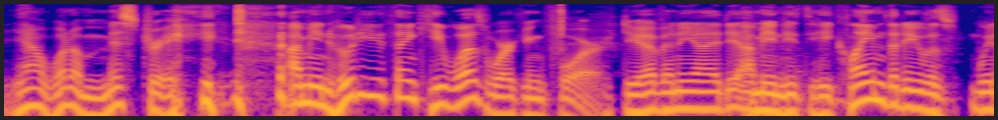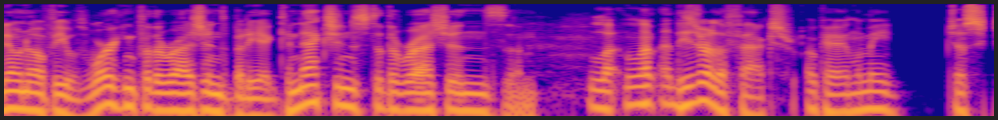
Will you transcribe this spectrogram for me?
yeah. What a mystery. I mean, who do you think he was working for? Do you have any idea? I mean, he, he claimed that he was. We don't know if he was working for the Russians, but he had connections to the Russians. Um, Le- le- these are the facts. Okay, let me just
